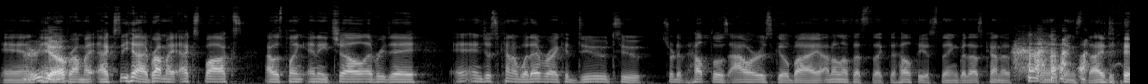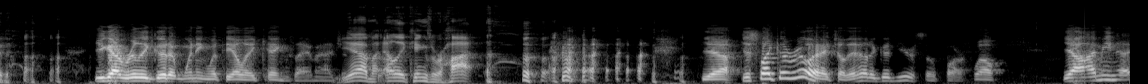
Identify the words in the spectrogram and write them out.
And, and I brought my X. Yeah, I brought my Xbox. I was playing NHL every day, and, and just kind of whatever I could do to sort of help those hours go by. I don't know if that's like the healthiest thing, but that's kind of one of the things that I did. you got really good at winning with the LA Kings, I imagine. Yeah, my so. LA Kings were hot. yeah, just like the real NHL, they've had a good year so far. Well, yeah, I mean, uh,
